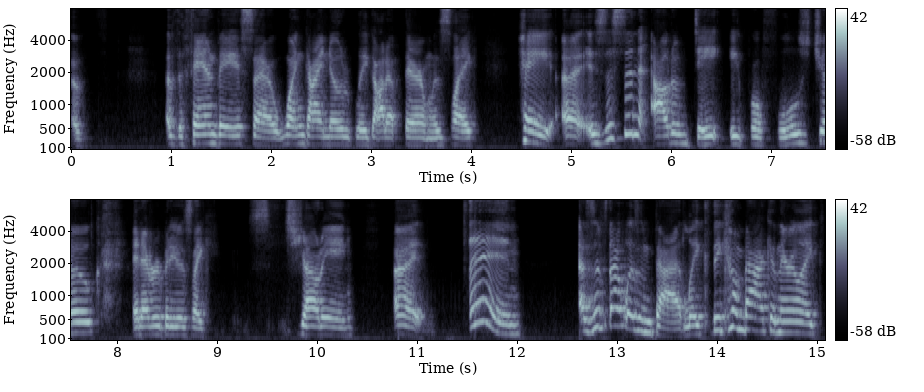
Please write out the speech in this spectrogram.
of of the fan base. Uh, one guy notably got up there and was like, "Hey, uh, is this an out of date April Fool's joke?" And everybody was like shouting. Uh, then as if that wasn't bad. Like they come back and they're like,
